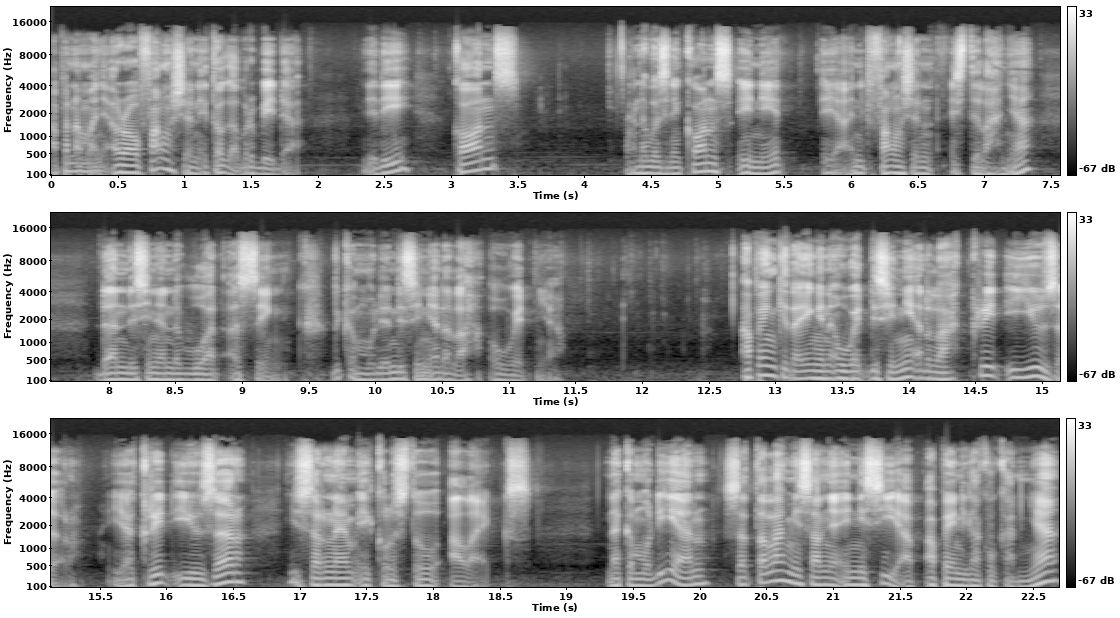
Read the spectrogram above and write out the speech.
apa namanya raw function itu agak berbeda. Jadi cons Anda buat sini cons init ya init function istilahnya dan di sini Anda buat async. Kemudian di sini adalah await-nya. Apa yang kita ingin await di sini adalah create user. Ya, create user username equals to Alex. Nah, kemudian setelah misalnya ini siap, apa yang dilakukannya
